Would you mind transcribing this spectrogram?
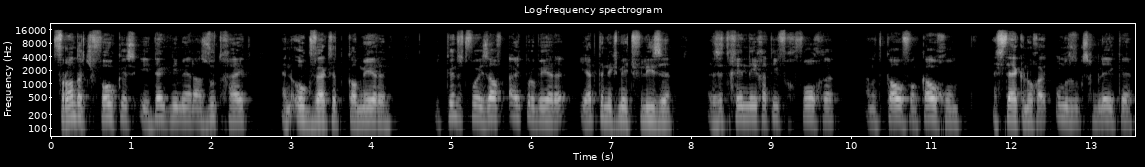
Het verandert je focus, je denkt niet meer aan zoetigheid en ook werkt het kalmerend. Je kunt het voor jezelf uitproberen, je hebt er niks mee te verliezen. Er zitten geen negatieve gevolgen aan het kauwen van kauwgom. En sterker nog, uit onderzoek is gebleken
